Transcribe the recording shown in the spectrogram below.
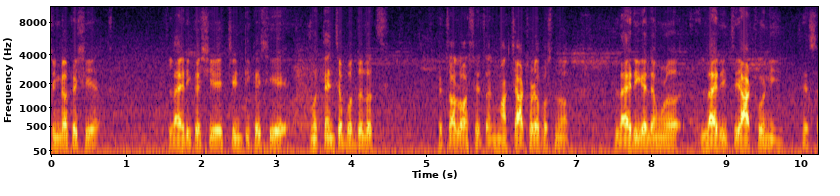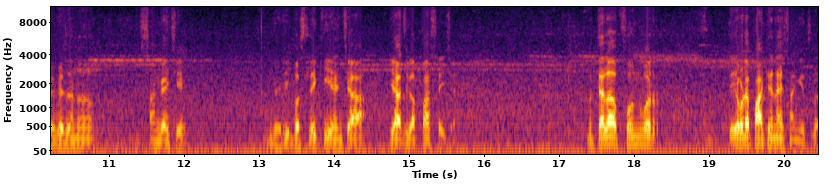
चिंगा कशी आहे लायरी कशी आहे चिंटी कशी आहे मग त्यांच्याबद्दलच हे चालू असायचं. आणि मागच्या आठवड्यापासून लायरी गेल्यामुळं लायरीची आठवणी हे सगळेजणं सांगायचे. घरी बसले की यांच्या याच गप्पा असायच्या. मग त्याला फोनवर ते एवढ्या पाठे नाही सांगितलं.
